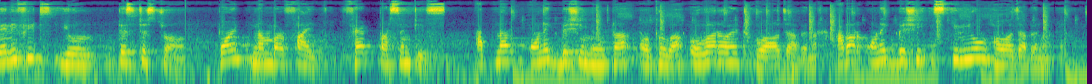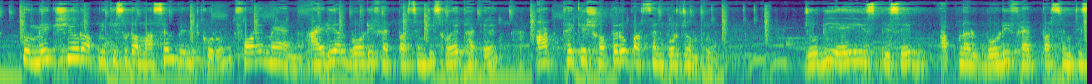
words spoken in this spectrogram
benefits your testosterone point number five fat percentage আপনার অনেক বেশি মোটা অথবা ওভারওয়েট হওয়া যাবে না, আবার অনেক বেশি স্কিনিও হওয়া যাবে না। তো মেক শিওর আপনি কিছুটা মাসেল বিল্ড করুন। For a man ideal body fat percentage হয়ে থাকে আট থেকে সতেরো পার্সেন্ট পর্যন্ত। যদি এই স্পেসে আপনার বডি ফ্যাট পার্সেন্টেজ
